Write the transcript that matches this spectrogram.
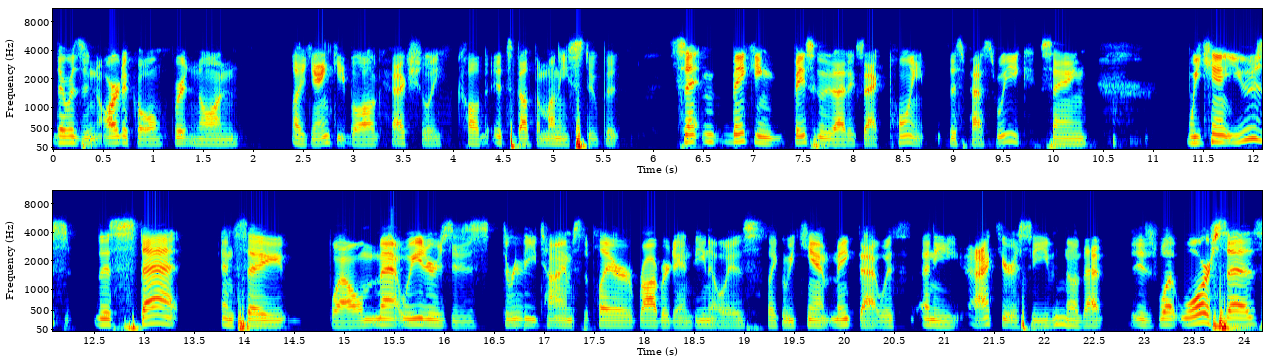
there was an article written on a Yankee blog actually called "It's About the Money, Stupid," making basically that exact point this past week, saying we can't use this stat and say, well, Matt Wieters is three times the player Robert Andino is. Like we can't make that with any accuracy, even though that is what WAR says.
